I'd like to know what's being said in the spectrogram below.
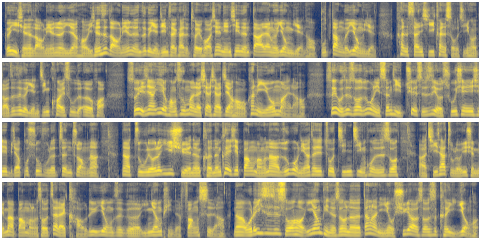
跟以前的老年人一样哈，以前是老年人这个眼睛才开始退化，现在年轻人大量的用眼哈，不当的用眼，看三 C 看手机哈，导致这个眼睛快速的恶化，所以这样叶黄素卖的下下降哈，我看你有买了哈，所以我是说，如果你身体确实是有出现一些比较不舒服的症状，那那主流的医学呢，可能可以先帮忙。那如果你要再去做精进，或者是说啊，其他主流医学没办法帮忙的时候，再来考虑用这个营养品的方式啊。那我的意思是说哈，营养品的时候呢。呢，当然你有需要的时候是可以用哈，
